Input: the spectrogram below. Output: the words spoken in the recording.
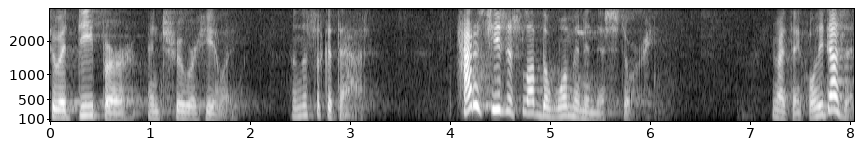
to a deeper and truer healing. And let's look at that. How does Jesus love the woman in this story? You might think, well, he doesn't.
